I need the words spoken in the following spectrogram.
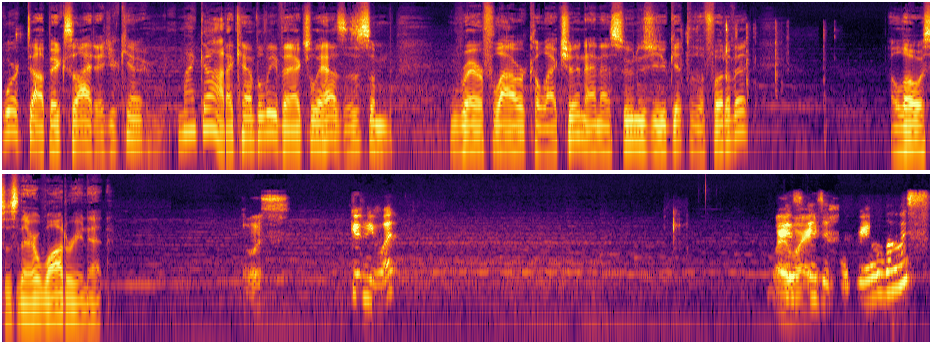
worked up, excited. You can't. My God, I can't believe that actually has this. is some rare flower collection, and as soon as you get to the foot of it, Alois is there watering it. Lois? Excuse me, what? Wait, Is, wait. is it the real Lois?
